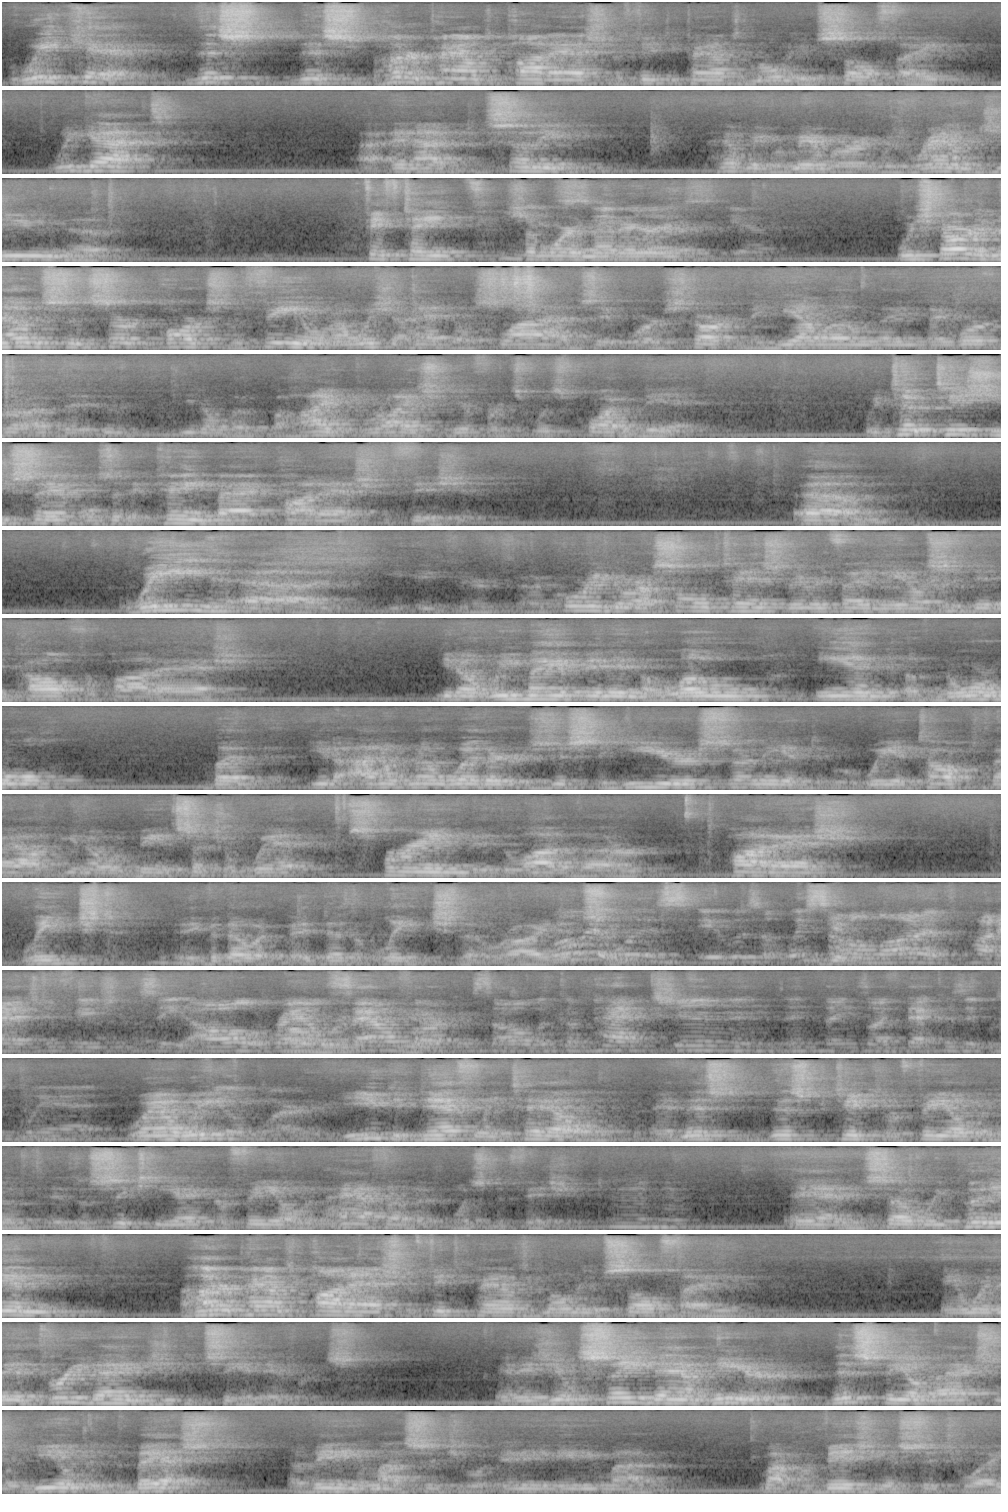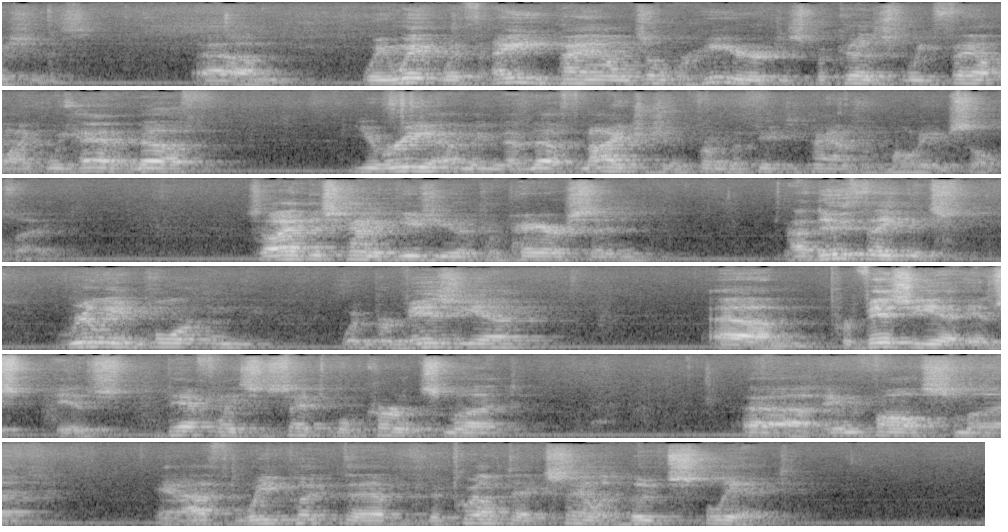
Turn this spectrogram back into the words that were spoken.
we kept, this, this hundred pounds of potash and fifty pounds of ammonium sulfate, we got, and I, Sonny, help me remember, it was around June the fifteenth, somewhere in that area. Yeah. We started noticing certain parts of the field, I wish I had those slides that were starting to yellow, they, they weren't, dry, the, the- you know, the, the height rice difference was quite a bit. We took tissue samples and it came back potash deficient. Um, we, uh, according to our soil test and everything else, it didn't call for potash. You know, we may have been in the low end of normal, but, you know, I don't know whether it was just the year, Sonny, we had talked about, you know, it being such a wet spring that a lot of our potash leached, even though it, it doesn't leach though, right? Well, It's it a- was, it was, we saw a lot of potash deficiency all around around, South yeah. Arkansas with compaction and, and things like that, because it was wet. Well, we, Field work. you could definitely tell, and this, this particular field is a, is a sixty acre field and half of it was deficient. Mm-hmm. And so we put in hundred pounds of potash and fifty pounds of ammonium sulfate, and within three days, you could see a difference. And as you'll see down here, this field actually yielded the best of any of my situa, any, any of my, my Provisia situations. Um, we went with eighty pounds over here just because we felt like we had enough urea, I mean, enough nitrogen from the fifty pounds of ammonium sulfate. So that just kind of gives you a comparison. I do think it's really important with Provisia. Um, Provisia is, is definitely susceptible to kernel smut, uh, and false smut. And I, we put the, the Quilt Xcel at boot split.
